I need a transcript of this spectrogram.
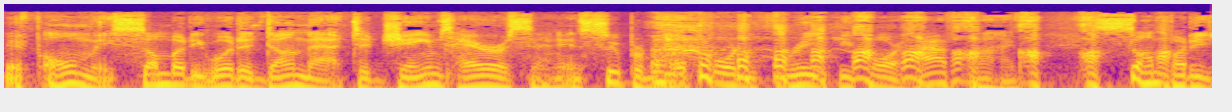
If only somebody would have done that to James Harrison in Super Bowl 43 before halftime. Somebody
